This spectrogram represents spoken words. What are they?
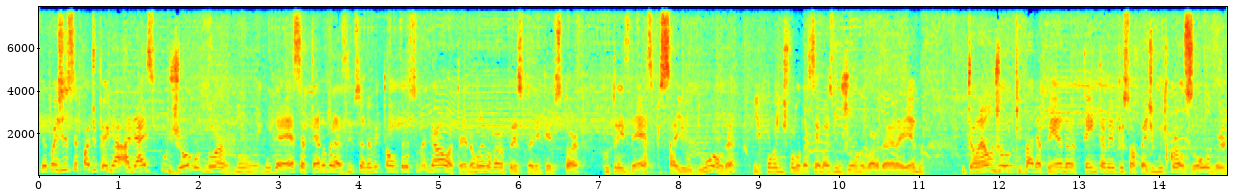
Depois disso você pode pegar. Aliás, o jogo no, no, no DS, até no Brasil, se eu não me tá um preço legal até. Não lembro agora o preço da Nintendo Store pro 3DS, que saiu o Dual, né? E como a gente falou, vai sair mais um jogo agora da Era Edo. Então é um jogo que vale a pena. Tem também, o pessoal pede muito crossover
